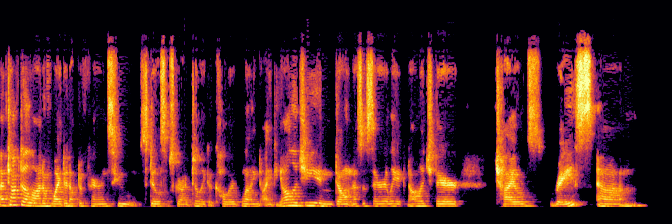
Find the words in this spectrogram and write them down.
I've talked to a lot of white adoptive parents who still subscribe to like a colorblind ideology and don't necessarily acknowledge their child's race. Um,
